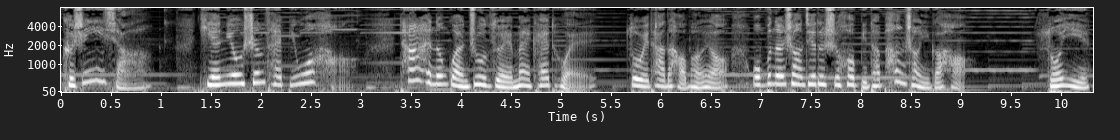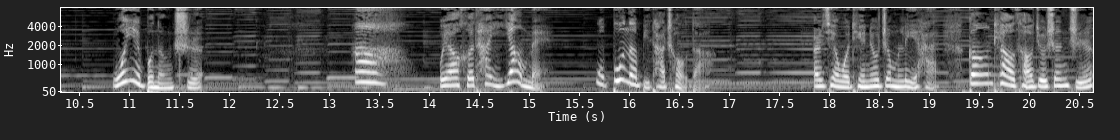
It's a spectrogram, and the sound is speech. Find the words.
可是，一想，甜妞身材比我好，她还能管住嘴、迈开腿。作为她的好朋友，我不能上街的时候比她胖上一个号，所以，我也不能吃。啊，我要和她一样美，我不能比她丑的。而且我甜妞这么厉害，刚跳槽就升职，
